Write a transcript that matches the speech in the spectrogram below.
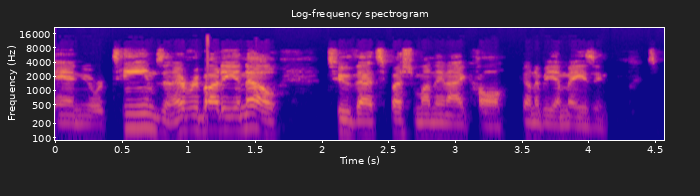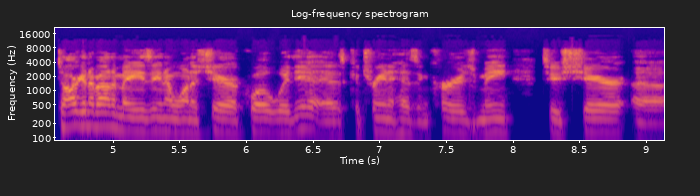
and your teams and everybody you know to that special Monday night call. Going to be amazing. So talking about amazing, I want to share a quote with you as Katrina has encouraged me to share uh,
